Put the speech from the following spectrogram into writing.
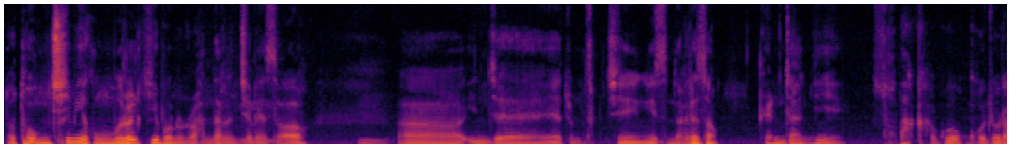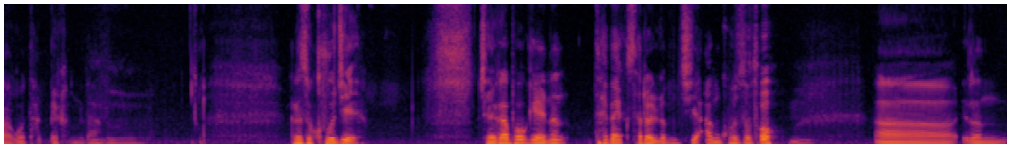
또 동치미 국물을 기본으로 한다는 점에서 어, 인제의 좀 특징이 있습니다. 그래서 굉장히 소박하고 고졸하고 담백합니다. 그래서 굳이 제가 보기에는 태백살을 넘지 않고서도 아 이런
